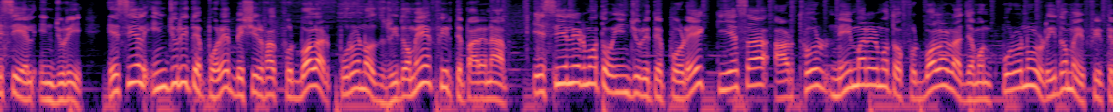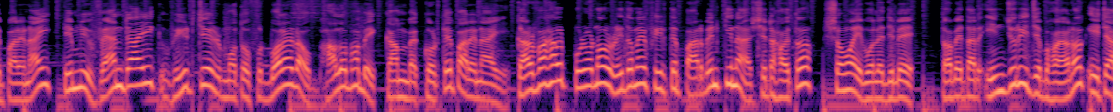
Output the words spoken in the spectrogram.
এসিএল ইঞ্জুরি। এসিএল ইঞ্জুরিতে পড়ে বেশিরভাগ ফুটবলার পুরনো হৃদমে ফিরতে পারে না। এসিএল এর মতো ইঞ্জুরিতে পড়ে কিয়েসা, আর্থুর, নেইমারের মতো ফুটবলাররা যেমন পুরনো হৃদমে ফিরতে পারে নাই, তেমনি ভ্যান ডাইক ভিডচের মতো ফুটবলাররাও ভালোভাবে কামব্যাক করতে পারে নাই। কারভাহাল পুরনো হৃদমে ফিরতে পারবেন কিনা সেটা হয়তো সময় বলে দিবে। তবে তার ইঞ্জুরি যে ভয়ানক, এটা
